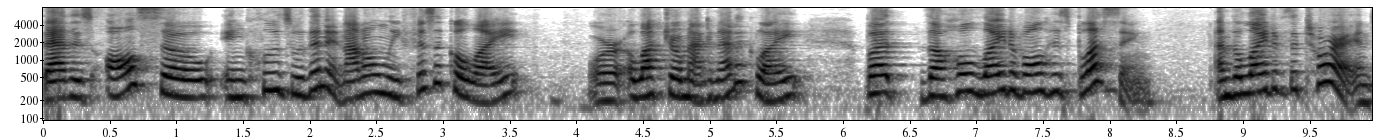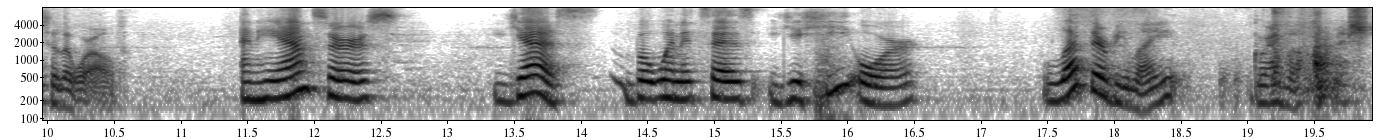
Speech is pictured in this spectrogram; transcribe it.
that is also includes within it not only physical light or electromagnetic light, but the whole light of all his blessing and the light of the Torah into the world. And he answers, yes, but when it says Yehi or, let there be light, grab a chumash.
